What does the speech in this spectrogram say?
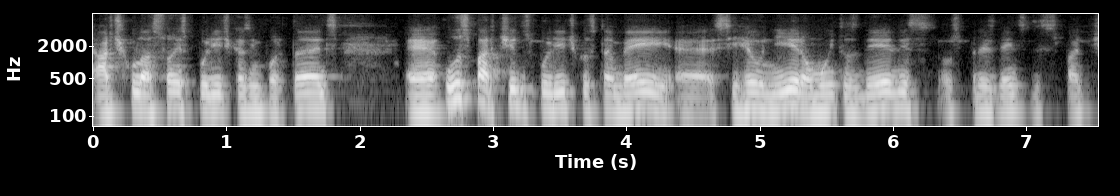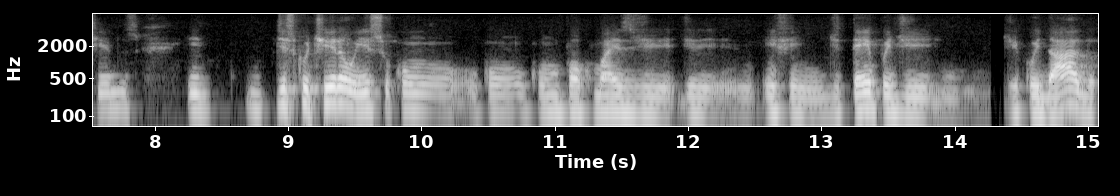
articulações políticas importantes. É, os partidos políticos também é, se reuniram, muitos deles, os presidentes desses partidos, e discutiram isso com, com, com um pouco mais de, de, enfim, de tempo e de, de cuidado,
